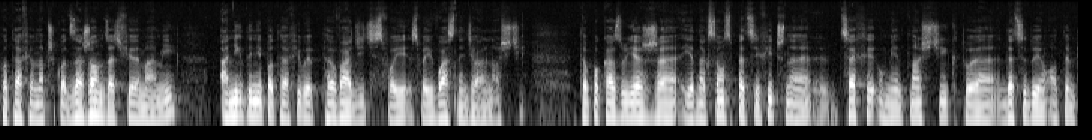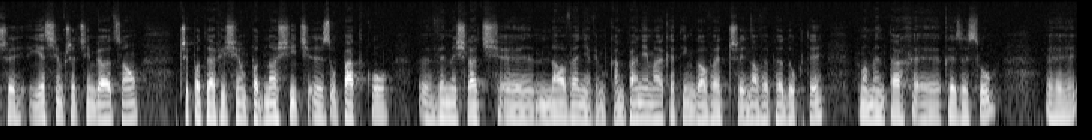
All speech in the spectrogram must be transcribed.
potrafią na przykład zarządzać firmami, a nigdy nie potrafiły prowadzić swojej, swojej własnej działalności. To pokazuje, że jednak są specyficzne y, cechy, umiejętności, które decydują o tym, czy jest się przedsiębiorcą, czy potrafi się podnosić y, z upadku, y, wymyślać y, nowe, nie wiem, kampanie marketingowe, czy nowe produkty w momentach y, kryzysu. Y,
